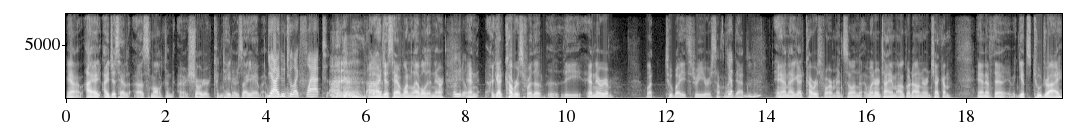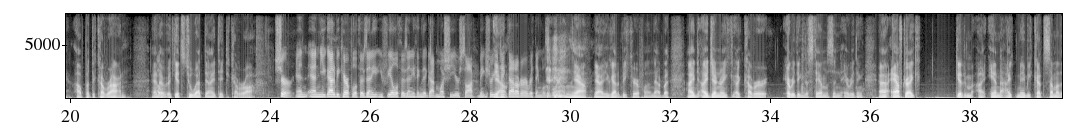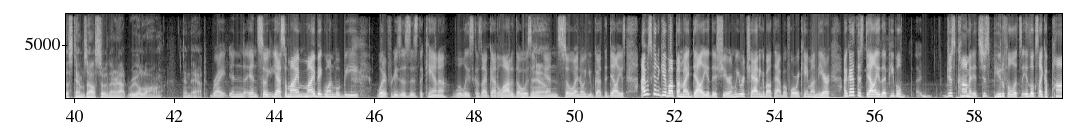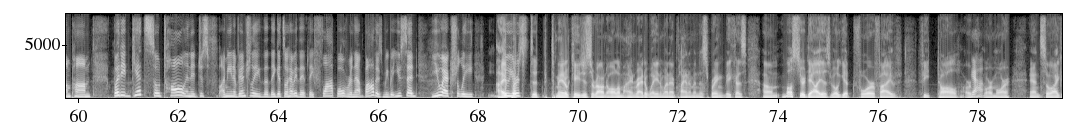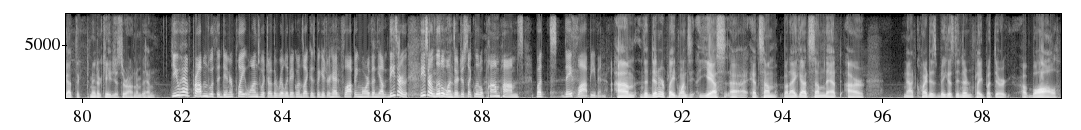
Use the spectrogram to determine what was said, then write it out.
Yeah. I I just have uh, small, con- uh, shorter containers. I have. Yeah, I do too. Like flat. Um, But I just have one level in there. Oh, you do? And I got covers for the the and they're what two by three or something Yep, like that. mhm. And I got covers for them. And so in the wintertime, I'll go down there and check them. And if, the, if it gets too dry, I'll put the cover on. And Oh. if it gets too wet, then I take the cover off. Sure, and and you got to be careful if there's any you feel if there's anything that got mushy or soft. Make sure you Yeah. take that out, or everything will spoil. Yeah, yeah, you got to be careful on that. But I, I generally uh, cover everything, the stems and everything. Uh, after I get them uh, in, I maybe cut some of the stems off so they're not real long in that. right, and and so yeah, so my my big one will be when it freezes is the canna lilies because I've got a lot of those, and Yeah. and so I know you've got the dahlias. I was going to give up on my dahlia this year, and we were chatting about that before we came on the air. I've got this dahlia that people. Just comment. It's just beautiful. It's it looks like a pom pom, but it gets so tall and it just. I mean, eventually the, they get so heavy that they flop over, and that bothers me. But you said you actually I do put yours. the tomato cages around all of mine right away, and when I plant them in the spring, because um, most of your dahlias will get four or five feet tall or Yeah. or more, and so I got the tomato cages around them then. Do you have problems with the dinner plate ones, which are the really big ones, like as big as your head, flopping more than the other? These are these are little ones. They're just like little pom poms, but they flop even. Um, the dinner plate ones, yes, uh, at some, but I got some that are not quite as big as the dinner plate, but they're a ball,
